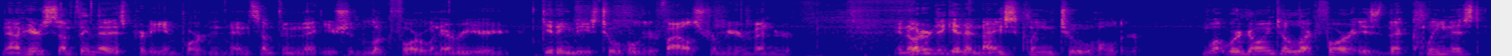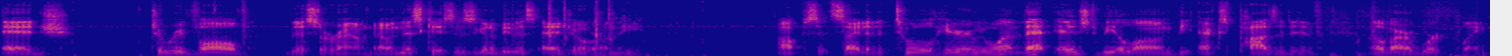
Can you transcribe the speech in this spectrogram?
Now here's something that is pretty important and something that you should look for whenever you're getting these tool holder files from your vendor. In order to get a nice clean tool holder, what we're going to look for is the cleanest edge to revolve this around. Now in this case, this is going to be this edge over on the opposite side of the tool here, and we want that edge to be along the X positive of our work plane.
